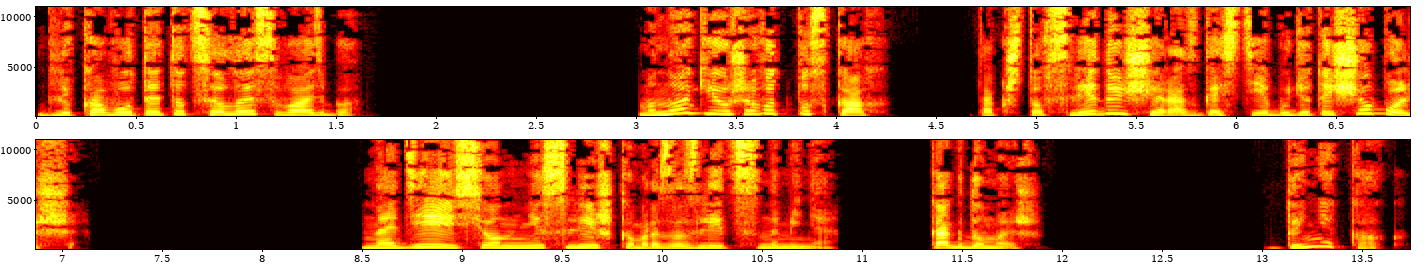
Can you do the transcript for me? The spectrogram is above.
Для кого-то это целая свадьба». Многие уже в отпусках, так что в следующий раз гостей будет еще больше. Надеюсь, он не слишком разозлится на меня. Как думаешь? Да никак.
